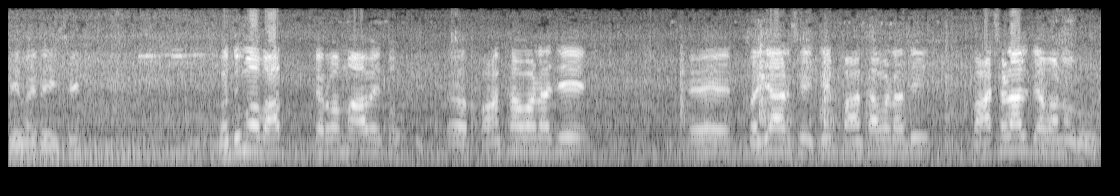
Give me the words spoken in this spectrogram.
સેવાઈ રહી છે. વધુમાં વાત કરવામાં આવે તો પાંથાવાડા જે બજાર છે, જે પાંથાવાડાથી વાછડાલ જવાનો રોડ,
